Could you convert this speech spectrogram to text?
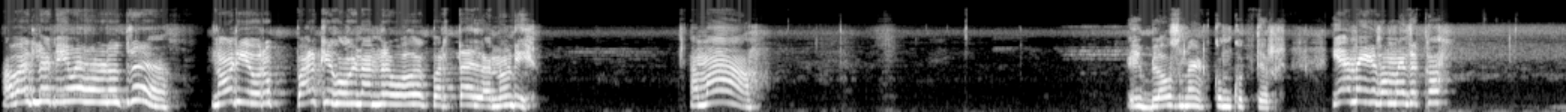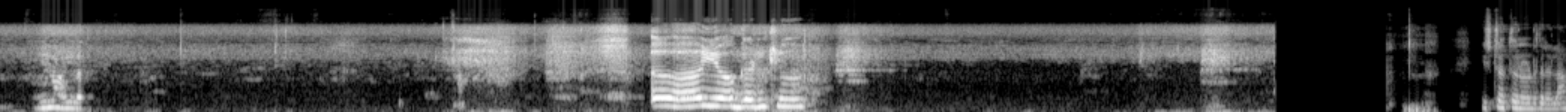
ಅವಾಗ್ಲೇ ನೀವೇ ಹೇಳಿದ್ರೆ ನೋಡಿ ಇವರು ಪಾರ್ಕಿಗೆ ಹೋಗೋಣ ಅಂದ್ರೆ ಹೋಗಕ್ ಬರ್ತಾ ಇಲ್ಲ ನೋಡಿ. ಅಮ್ಮ. ಈ ಬ್ಲೌಸ್ನ ಇಟ್ಕೊಂಡ್ ಕೂತೀರಿ ಏನಾಗಿದಮ್ಮ ಇದಕ್ಕ ಏನೋ ಇಲ್ಲ ಅಯ್ಯೋ ಗಂಟ್ಲು ಇಷ್ಟೊತ್ತು ನೋಡಿದ್ರಲ್ಲ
